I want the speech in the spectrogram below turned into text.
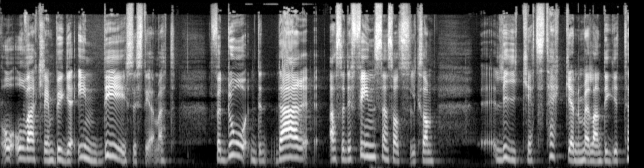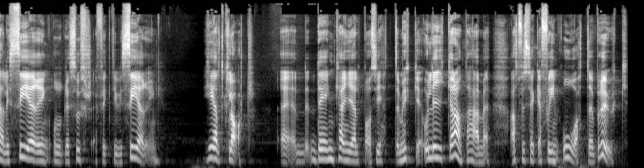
Och, och verkligen bygga in det i systemet. För då, där, alltså det finns en sorts liksom, eh, likhetstecken mellan digitalisering och resurseffektivisering. Helt klart. Eh, den kan hjälpa oss jättemycket. Och likadant det här med att försöka få in återbruk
